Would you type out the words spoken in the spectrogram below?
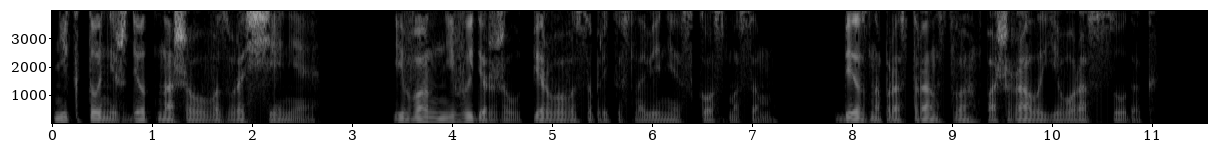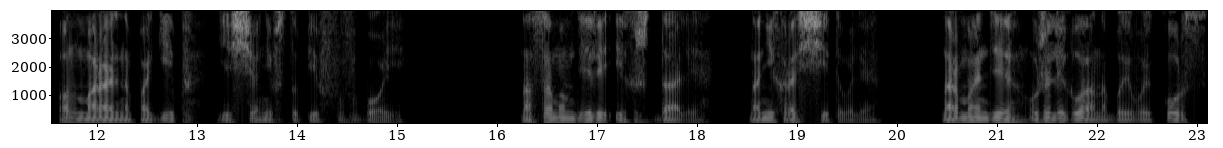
Никто не ждет нашего возвращения». Иван не выдержал первого соприкосновения с космосом. Бездна пространства пожрала его рассудок. Он морально погиб, еще не вступив в бой. На самом деле их ждали, на них рассчитывали. Нормандия уже легла на боевой курс,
